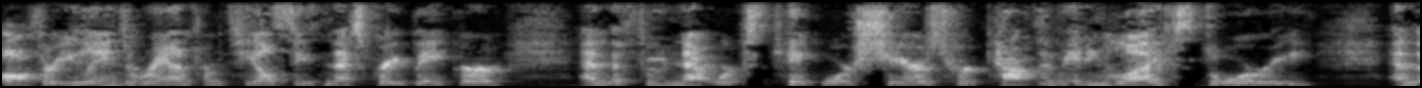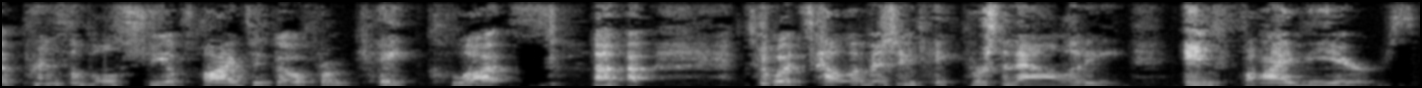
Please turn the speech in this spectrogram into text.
Author Elaine Duran from TLC's Next Great Baker and the Food Network's Cake War shares her captivating life story and the principles she applied to go from cake klutz to a television cake personality in five years.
